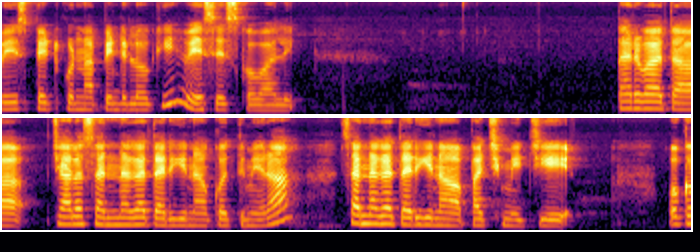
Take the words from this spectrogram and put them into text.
వేసి పెట్టుకున్న పిండిలోకి వేసేసుకోవాలి. తర్వాత చాలా సన్నగా తరిగిన కొత్తిమీర సన్నగా తరిగిన పచ్చిమిర్చి ఒక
